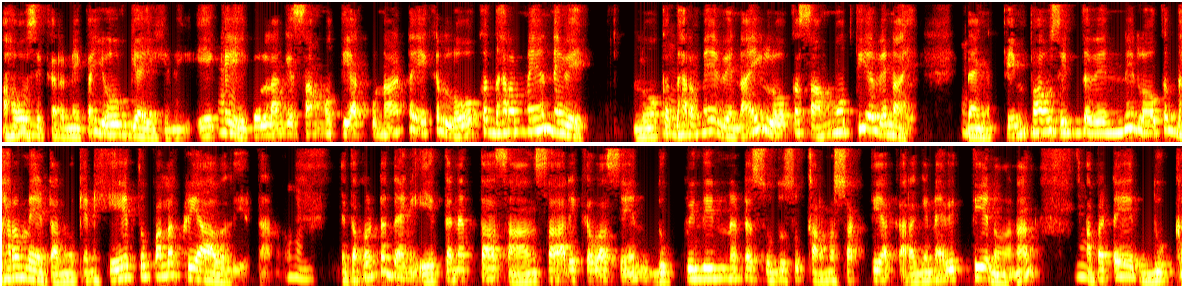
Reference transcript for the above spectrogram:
අහෝසි කරන එක යෝග්‍යයි කියන එක. ඒක ඒගොල්ලන්ගේ සම්මුතියක් වුණාට ඒක ලෝක ධර්මය නෙවෙයි. ලෝක ධර්මයේ වෙනයි ලෝක සම්මුතිය වෙනයි. දැන් පින්පව් සිද්ධ වෙන්නේ ලෝක ධර්මයට අනුව කියන්නේ හේතුඵල ක්‍රියාවලියට අනුව. එතකොට දැන් ඒතනත්තා සාංශාරික වශයෙන් දුක් විඳින්නට සුදුසු කර්ම ශක්තියක් අරගෙන ඇවිත් තියෙනවා නම් අපට ඒ දුක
